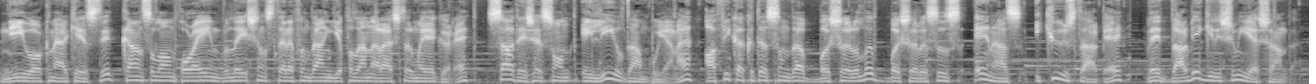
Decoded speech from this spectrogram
New York merkezli Council on Foreign Relations tarafından yapılan araştırmaya göre sadece son 50 yıldan bu yana Afrika kıtasında başarılı başarısız en az 200 darbe ve darbe girişimi yaşandı.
